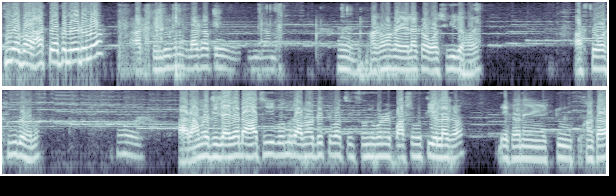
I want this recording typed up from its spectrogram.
কি ব্যাপার আসতে এত লেট হলো? আর সুন্দরবন এলাকা তো তুমি জানো হ্যাঁ। ফাঁকা ফাঁকা এলাকা অসুবিধা হয়। আসতে অসুবিধা হলো? আর আমরা যে জায়গাটা আছি বন্ধুরা আপনারা দেখতে পাচ্ছেন সুন্দরবনের পার্শ্ববর্তী এলাকা। এখানে একটু ফাঁকা।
